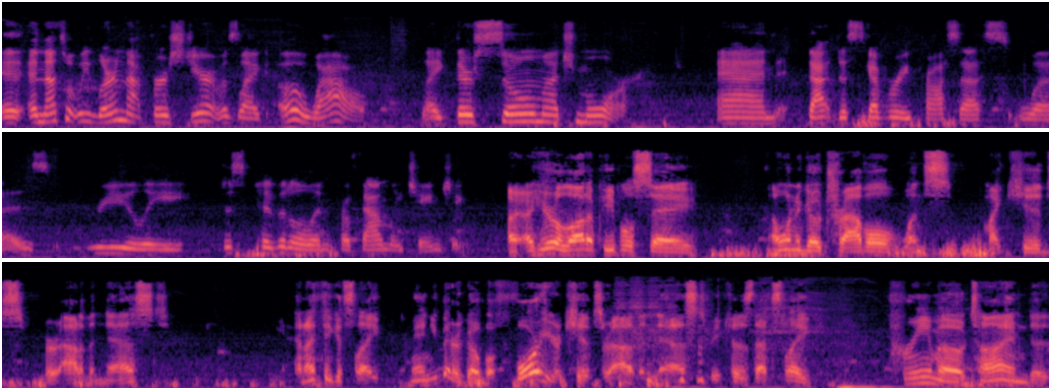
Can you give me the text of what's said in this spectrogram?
And, and that's what we learned that first year. It was like, oh wow, like there's so much more and that discovery process was really just pivotal and profoundly changing. I, I hear a lot of people say, I want to go travel once my kids are out of the nest. And I think it's like, man, you better go before your kids are out of the nest because that's like primo time to,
